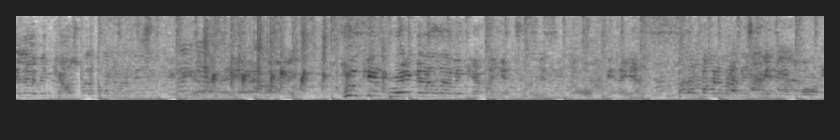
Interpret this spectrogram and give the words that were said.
eleven counts. Ayan, okay. Who can break an 11 count? Ayan, si Kuya na okay. Ayan. Palakpakan naman natin si Kuya Emboy.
